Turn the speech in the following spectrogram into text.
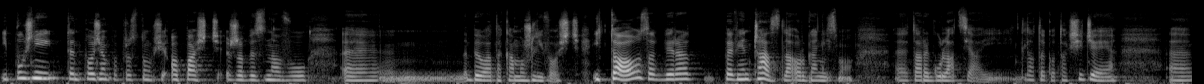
I później ten poziom po prostu musi opaść, żeby znowu była taka możliwość. I to zabiera pewien czas dla organizmu, e, ta regulacja i dlatego tak się dzieje. E,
